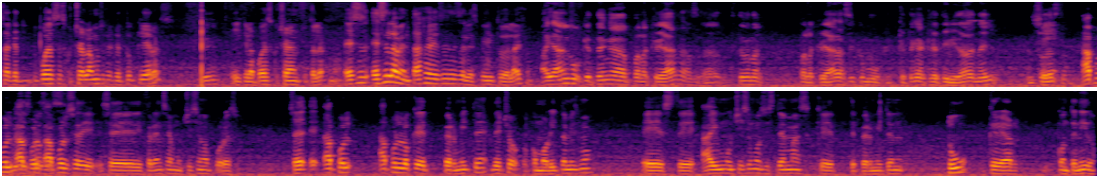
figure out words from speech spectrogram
O sea, que tú, tú puedes escuchar la música que tú quieras Sí. y que la puedes escuchar en tu teléfono. Esa es, esa es la ventaja, ese es el espíritu del iPhone. ¿Hay algo que tenga para crear, para crear así como que, que tenga creatividad en ello? Sí? Apple, Muchas Apple. Apple se, se diferencia muchísimo por eso. O sea, eh, Apple, Apple lo que permite, de hecho, como ahorita mismo, este, hay muchísimos sistemas que te permiten tú crear contenido.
